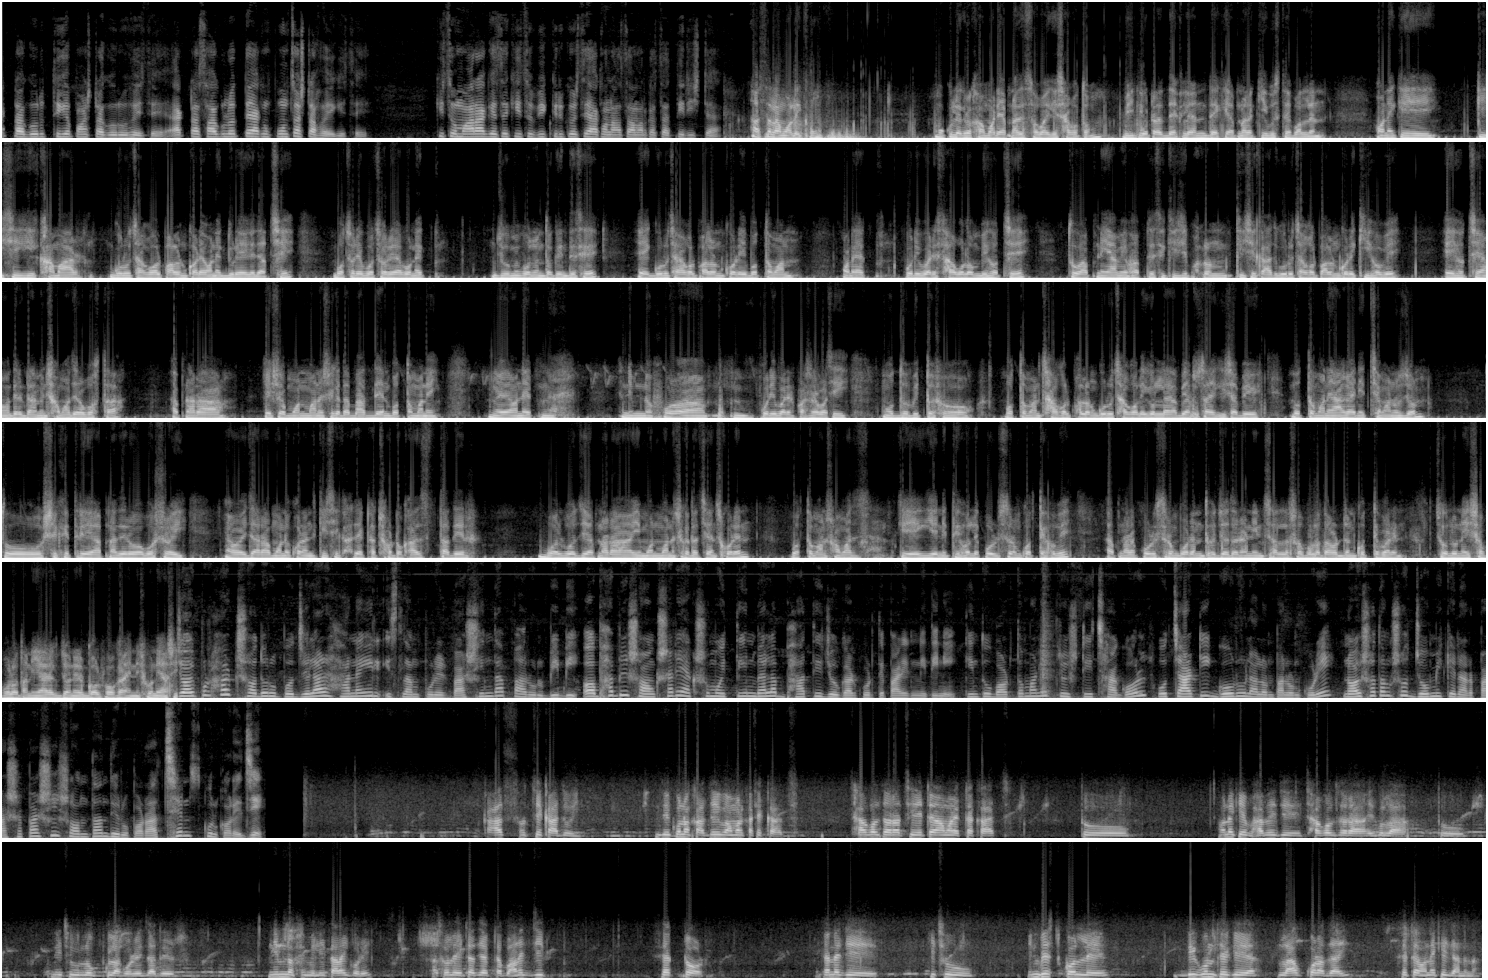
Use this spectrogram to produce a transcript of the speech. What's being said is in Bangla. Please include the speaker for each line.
Speaker 1: একটা গরুর থেকে পাঁচটা গরু হয়েছে। একটা ছাগলের তো এখন পঞ্চাশটা হয়ে গেছে। কিছু মারা গেছে, কিছু বিক্রি করছে, এখন আছে আমার কাছে তিরিশটা।
Speaker 2: আসসালামু আলাইকুম। মুকুল এগ্রো খামারে আপনাদের সবাইকে স্বাগতম। ভিডিওটা দেখলেন, দেখে আপনারা কি বুঝতে পারলেন? অনেকেই কৃষি খামার, গরু, ছাগল পালন করে অনেক দূরে এগিয়ে যাচ্ছে। বছরে বছরে অনেক জমি পর্যন্ত কিনতেছে। এই গরু, ছাগল পালন করে বর্তমান অনেক পরিবারে স্বাবলম্বী হচ্ছে। তো আপনি, আমি ভাবতেছি কৃষি পালন কৃষি কাজ গরু, ছাগল পালন করে কি হবে? এই হচ্ছে আমাদের গ্রামীণ সমাজের অবস্থা। আপনারা এইসব মন মানসিকতা বাদ দেন। বর্তমানে অনেক নিম্ন পরিবারের পাশাপাশি মধ্যবিত্ত সহ বর্তমান ছাগল পালন, গরু, ছাগল এগুলো ব্যবসায়িক হিসাবে বর্তমানে আগায় নিচ্ছে মানুষজন। তো সেক্ষেত্রে আপনাদেরও অবশ্যই যারা মনে করেন কৃষিকাজ একটা ছোট কাজ, তাদের বলব যে আপনারা এই মন মানসিকতা চেঞ্জ করেন। বর্তমান সমাজকে এগিয়ে নিতে হলে পরিশ্রম করতে হবে। আপনারা পরিশ্রম করেন, ধৈর্য ধরেন ইনশাল্লাহ সফলতা অর্জন করতে পারেন। চলুন এই সফলতা নিয়ে আরেকজনের গল্প কাহিনী শুনে আসি।
Speaker 3: জয়পুরহাট সদর উপজেলার হানাইল ইসলামপুরের বাসিন্দা পারুল বিবি। অভাবী সংসারে একসময় তিন বেলা ভাতই জোগাড় করতে পারেননি তিনি। কিন্তু বর্তমানে ত্রিশটি ছাগল ও চারটি গরু লালন পালন করে নয় শতাংশ জমি কেনার পাশাপাশি সন্তানদের উপর আছেন স্কুল কলেজে।
Speaker 2: কাজ হচ্ছে কাজই। যে কোনো কাজই আমার কাছে কাজ। ছাগল চড়াচ্ছি এটা আমার একটা কাজ। তো অনেকে ভাবে যে ছাগল চড়া এগুলা তো নিচু লোকগুলা করে, যাদের নিম্ন ফ্যামিলি তারাই করে। আসলে এটা যে একটা বাণিজ্যিক সেক্টর এখানে যে কিছু ইনভেস্ট করলে দ্বিগুণ থেকে লাভ করা যায়, সেটা অনেকেই জানে না।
